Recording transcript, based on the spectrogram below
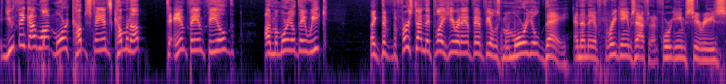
you think I want more Cubs fans coming up to AmFam Field on Memorial Day week? Like the, the first time they play here at AmFam Field is Memorial Day, and then they have three games after that, four game series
